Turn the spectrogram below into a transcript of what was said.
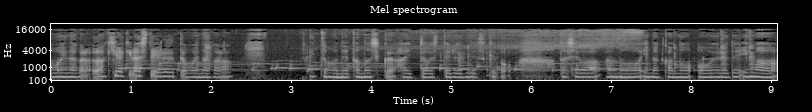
思いながらうわキラキラしているって思いながらいつもね楽しく拝聴してるんですけど私はあの田舎の OL で今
